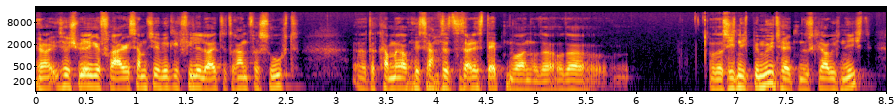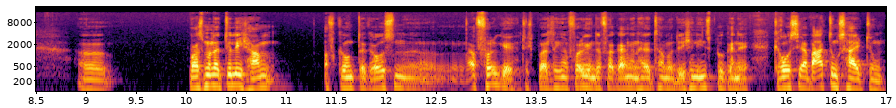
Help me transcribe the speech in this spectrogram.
Ja, ist eine schwierige Frage. Es haben sich ja wirklich viele Leute daran versucht. Äh, da kann man auch nicht sagen, dass das alles Deppen waren oder, oder, oder sich nicht bemüht hätten. Das glaube ich nicht. Äh, was wir natürlich haben, aufgrund der großen äh, Erfolge, der sportlichen Erfolge in der Vergangenheit, haben wir natürlich in Innsbruck eine große Erwartungshaltung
